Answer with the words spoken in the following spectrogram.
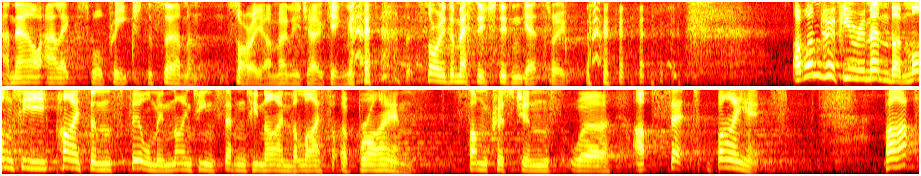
And now Alex will preach the sermon. Sorry, I'm only joking. Sorry, the message didn't get through. I wonder if you remember Monty Python's film in 1979, The Life of Brian. Some Christians were upset by it. But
